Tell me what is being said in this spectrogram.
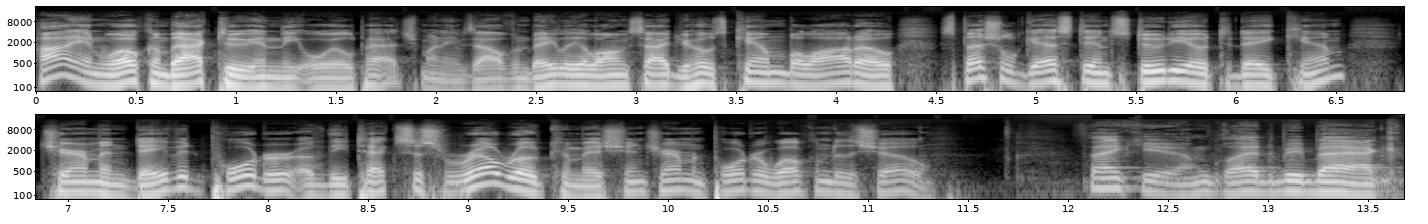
Hi, and welcome back to In the Oil Patch. My name is Alvin Bailey alongside your host, Kim Bellotto. Special guest in studio today, Kim, Chairman David Porter of the Texas Railroad Commission. Chairman Porter, welcome to the show. Thank you. I'm glad to be back.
